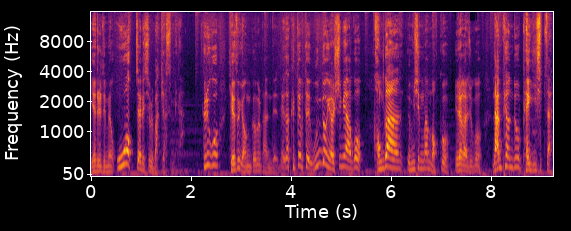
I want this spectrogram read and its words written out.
예를 들면 5억짜리 집을 맡겼습니다. 그리고 계속 연금을 받는데 내가 그때부터 운동 열심히 하고 건강한 음식만 먹고 이래가지고 남편도 120살,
